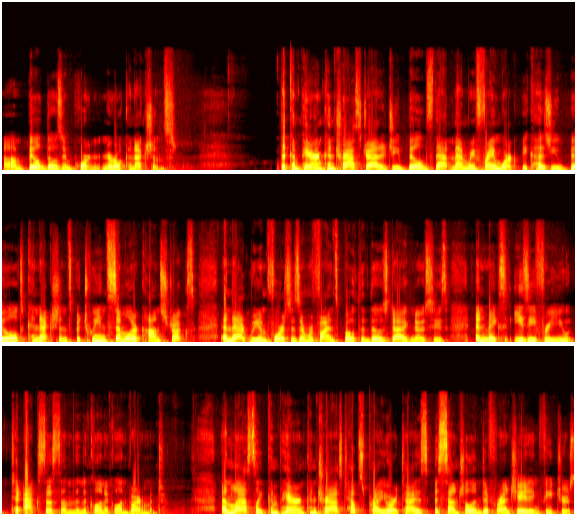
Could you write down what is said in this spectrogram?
um, build those important neural connections. The compare and contrast strategy builds that memory framework because you build connections between similar constructs, and that reinforces and refines both of those diagnoses and makes it easy for you to access them in the clinical environment. And lastly, compare and contrast helps prioritize essential and differentiating features.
